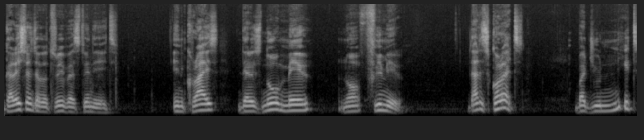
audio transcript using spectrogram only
Galatians chapter 3, verse 28. In Christ, there is no male nor female. That is correct. But you need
